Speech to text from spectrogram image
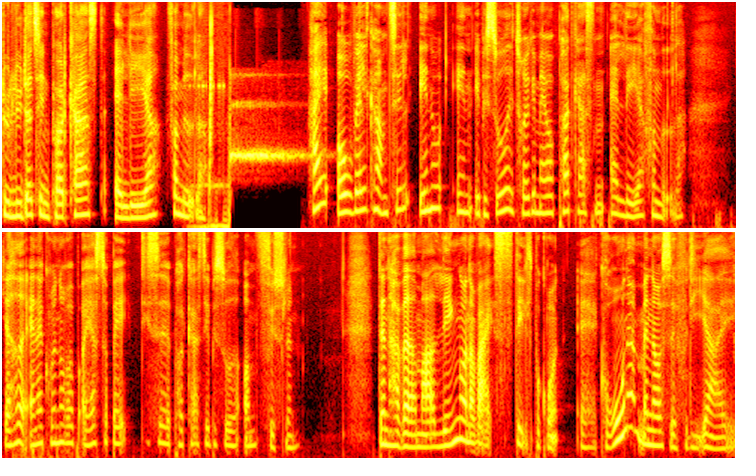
Du lytter til en podcast af Lea Formidler. Hej og velkommen til endnu en episode i Trygge Maver podcasten af Lea Formidler. Jeg hedder Anna Grønnerup, og jeg står bag disse podcast-episoder om fødslen. Den har været meget længe undervejs, dels på grund af corona, men også fordi jeg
